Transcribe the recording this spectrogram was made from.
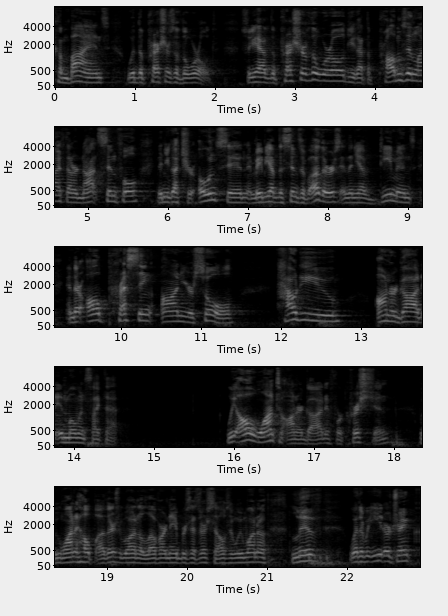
combines with the pressures of the world. So you have the pressure of the world, you got the problems in life that are not sinful, then you got your own sin, and maybe you have the sins of others, and then you have demons, and they're all pressing on your soul. How do you honor God in moments like that? We all want to honor God if we're Christian. We want to help others. We want to love our neighbors as ourselves. And we want to live, whether we eat or drink,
